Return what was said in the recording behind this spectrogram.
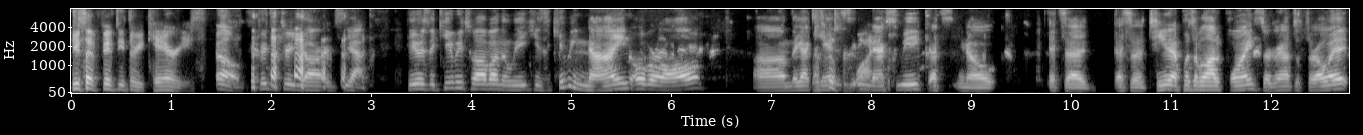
You said 53 carries. Oh, 53 yards. Yeah. He was the QB 12 on the week. He's a QB 9 overall. Um, they got that's Kansas City next week. That's, you know, it's a that's a team that puts up a lot of points. They're going to have to throw it.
